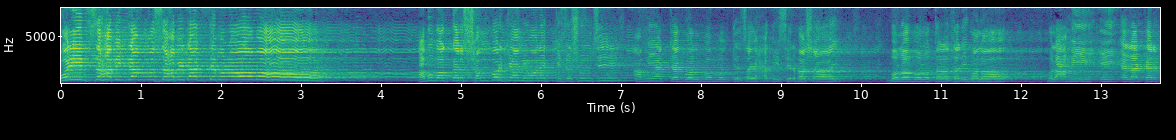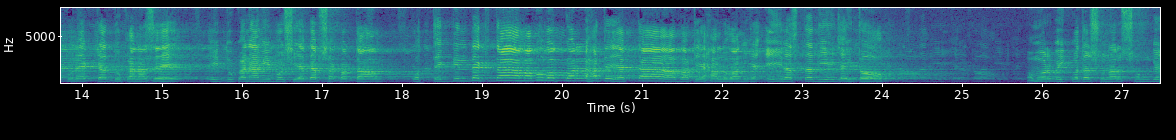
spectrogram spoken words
গরিব সাহাবি, গ্রাম্য সাহাবি আবু বক্কর সম্পর্কে আমি অনেক কিছু শুনছি। আমি একটা গল্প বলতে চাই হাদিসের ভাষায়। বলো বলো, তাড়াতাড়ি বলো। বলো, আমি এই এলাকার কোন একটা দোকান আছে। এই দোকানে আমি বসিয়া ব্যবসা করতাম। প্রত্যেক দিন দেখতাম আবু বক্করের হাতে একটা বাটি হালুয়া নিয়ে এই রাস্তা দিয়ে যাইতো। অমর ওই কথা শোনার সঙ্গে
